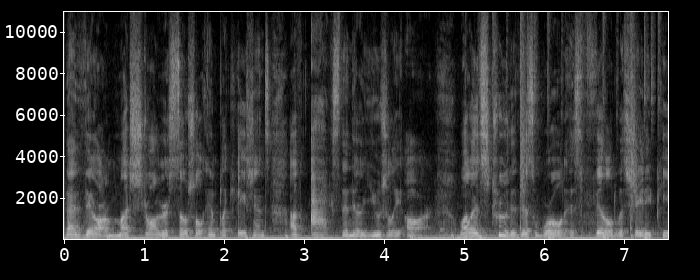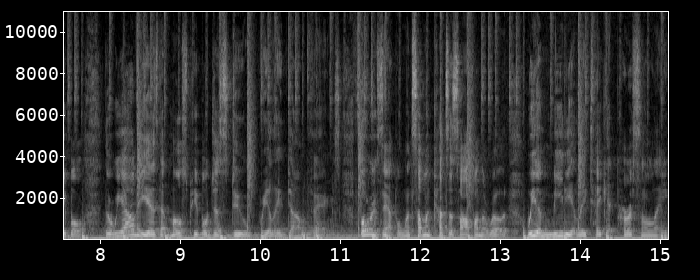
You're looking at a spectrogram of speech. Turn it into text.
that there are much stronger social implications of acts than there usually are. While it's true that this world is filled with shady people, the reality is that most people just do really dumb things. For example, when someone cuts us off on the road, we immediately take it personally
